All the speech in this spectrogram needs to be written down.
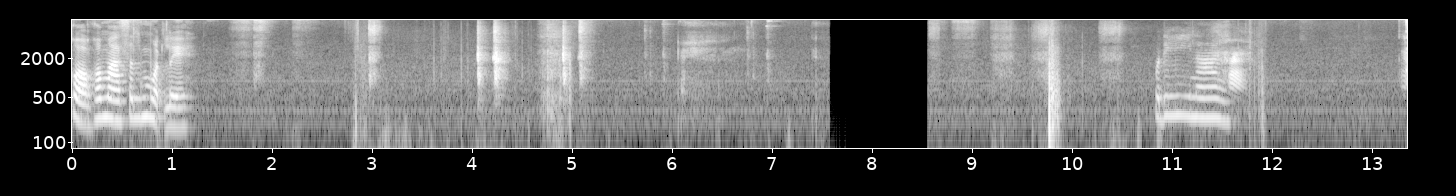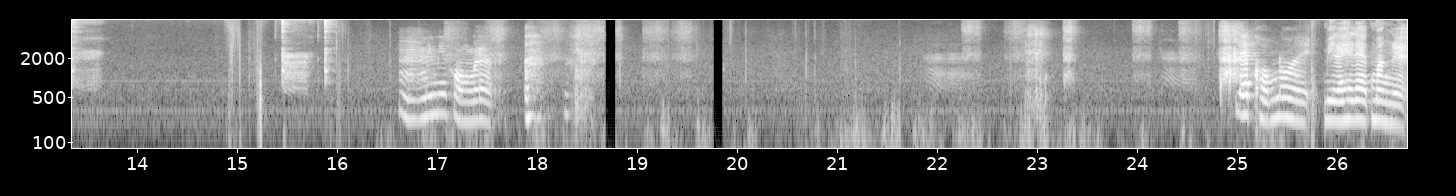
ของเข้ามาซะหมดเลยสวัสดีนายอืมไม่มีของเลยอะ ลกของหน่อย มีอะไรให้แลกมั่งเนี่ย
